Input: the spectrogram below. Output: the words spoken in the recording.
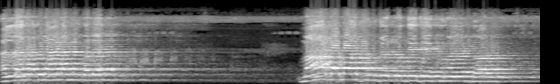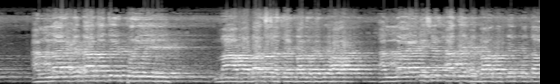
আল্লাহ রাব্বুল আলামিন বলেন মা বাবা দুজনের মধ্যে যে কোনো একদল আল্লাহর ইবাদতের পরে মা বাবার সাথে ভালো ব্যবহার আল্লাহ এনেছেন আগে ইবাদতের কথা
